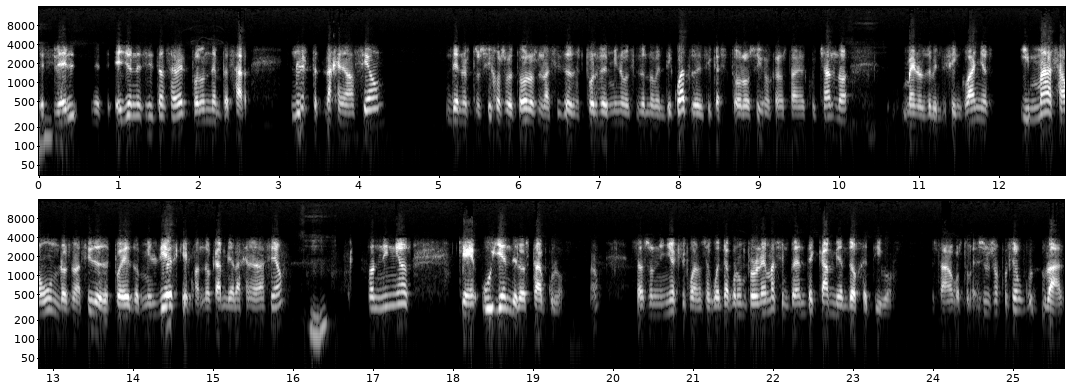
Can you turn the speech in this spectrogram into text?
Es decir, ellos necesitan saber por dónde empezar nuestra, la generación de nuestros hijos, sobre todo los nacidos después de 1994, es decir, casi todos los hijos que nos están escuchando, menos de 25 años, y más aún los nacidos después de 2010, que cuando cambia la generación, son niños que huyen del obstáculo. ¿no? O sea, son niños que cuando se encuentran con un problema simplemente cambian de objetivo. Están acostumbrados. Es una cuestión cultural.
